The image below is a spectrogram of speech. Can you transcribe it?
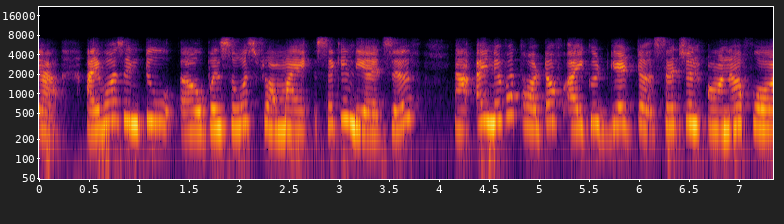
yeah i was into uh, open source from my second year itself. Uh, i never thought of i could get uh, such an honor for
